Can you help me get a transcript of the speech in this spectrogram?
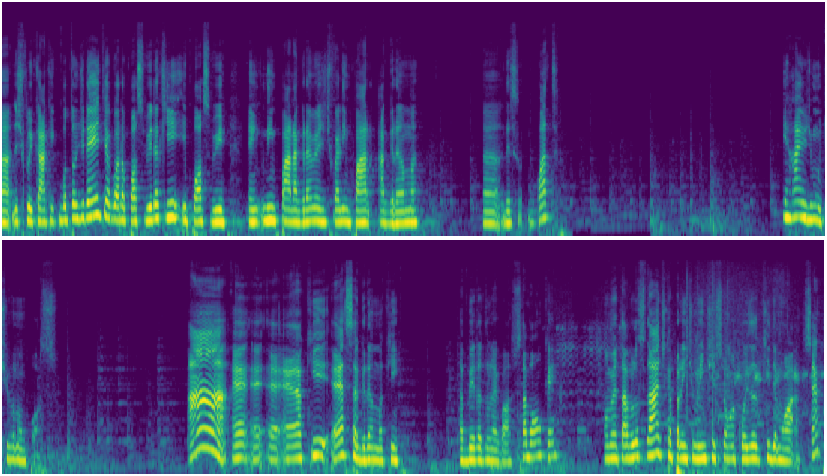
Uh, deixa eu clicar aqui com o botão direito e agora eu posso vir aqui e posso vir em limpar a grama e a gente vai limpar a grama. Uh, desse... What? Que raio de motivo eu não posso? Ah, é, é, é, é aqui, é essa grama aqui. Da beira do negócio. Tá bom, ok. Aumentar a velocidade, que aparentemente isso é uma coisa que demora, certo?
